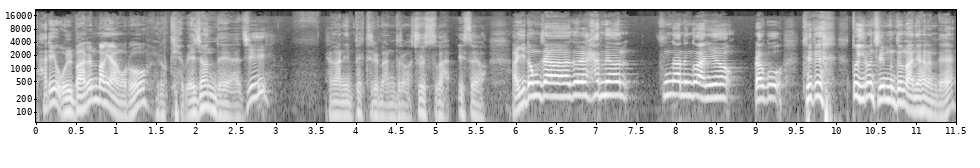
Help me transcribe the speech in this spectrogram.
팔이 올바른 방향으로 이렇게 외전돼야지 강한 임팩트를 만들어 줄 수가 있어요. 아, 이 동작을 하면 훅 나는 거 아니에요? 라고 되게 또 이런 질문들 많이 하는데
